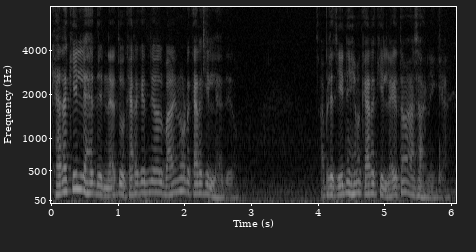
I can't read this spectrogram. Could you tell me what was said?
කැරකිල්ල හැදෙන්නේ නැතුව කැරකෙන දේවල් බලනකොට කැරකිල්ල හැදෙනවා. අපිට තියෙන එහෙම කැරකිල්ල ඒක තමයි අසහනය කියන්නේ.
